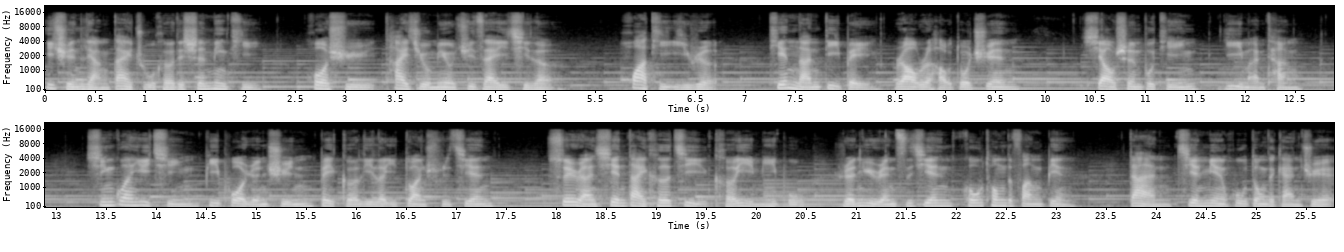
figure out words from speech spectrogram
一群两代组合的生命体，或许太久没有聚在一起了。话题一热，天南地北绕了好多圈，笑声不停，意满堂。新冠疫情逼迫人群被隔离了一段时间。虽然现代科技可以弥补人与人之间沟通的方便，但见面互动的感觉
